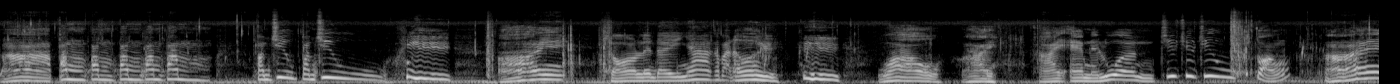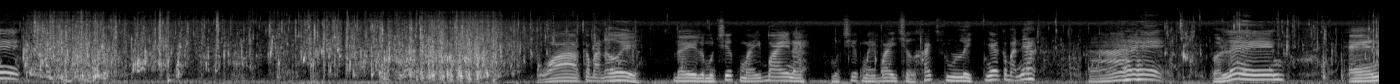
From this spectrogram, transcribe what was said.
à pam pam pam pam pam pam chiu pam chiu. Đấy cho lên đây nha các bạn ơi. Wow hai hai em này luôn. Chiu chiu chiu. Toảng. Đấy Wow, các bạn ơi. Đây là một chiếc máy bay này. Một chiếc máy bay chở khách du lịch nha các bạn nhé Đấy, Vừa lên. And.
